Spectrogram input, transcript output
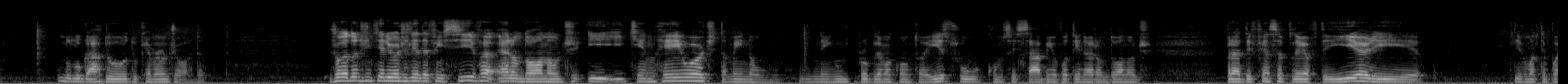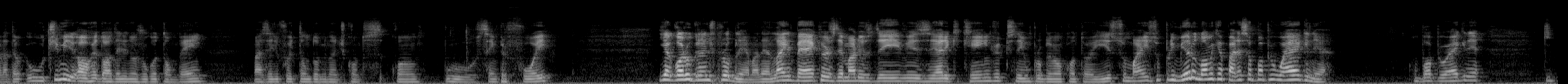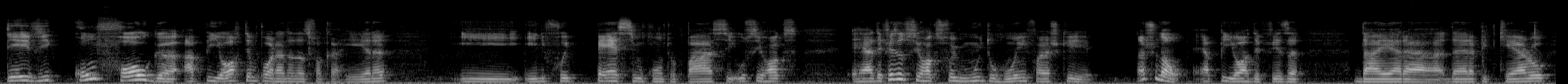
no lugar do, do Cameron Jordan. Jogador de interior de linha defensiva, Aaron Donald e, e Ken Hayward, também não nenhum problema quanto a isso. Como vocês sabem, eu votei no Aaron Donald para Defensive Player of the Year e teve uma temporada. O time ao redor dele não jogou tão bem, mas ele foi tão dominante quanto, quanto sempre foi. E agora o grande problema, né? Linebackers, Demarius Davis e Eric Kendricks, nenhum problema quanto a isso, mas o primeiro nome que aparece é o Bob Wagner. O Bob Wagner que teve com folga a pior temporada da sua carreira e ele foi péssimo contra o passe. O Seahawks, é, a defesa do Seahawks foi muito ruim, foi acho que acho não, é a pior defesa da era da era Pete Carroll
